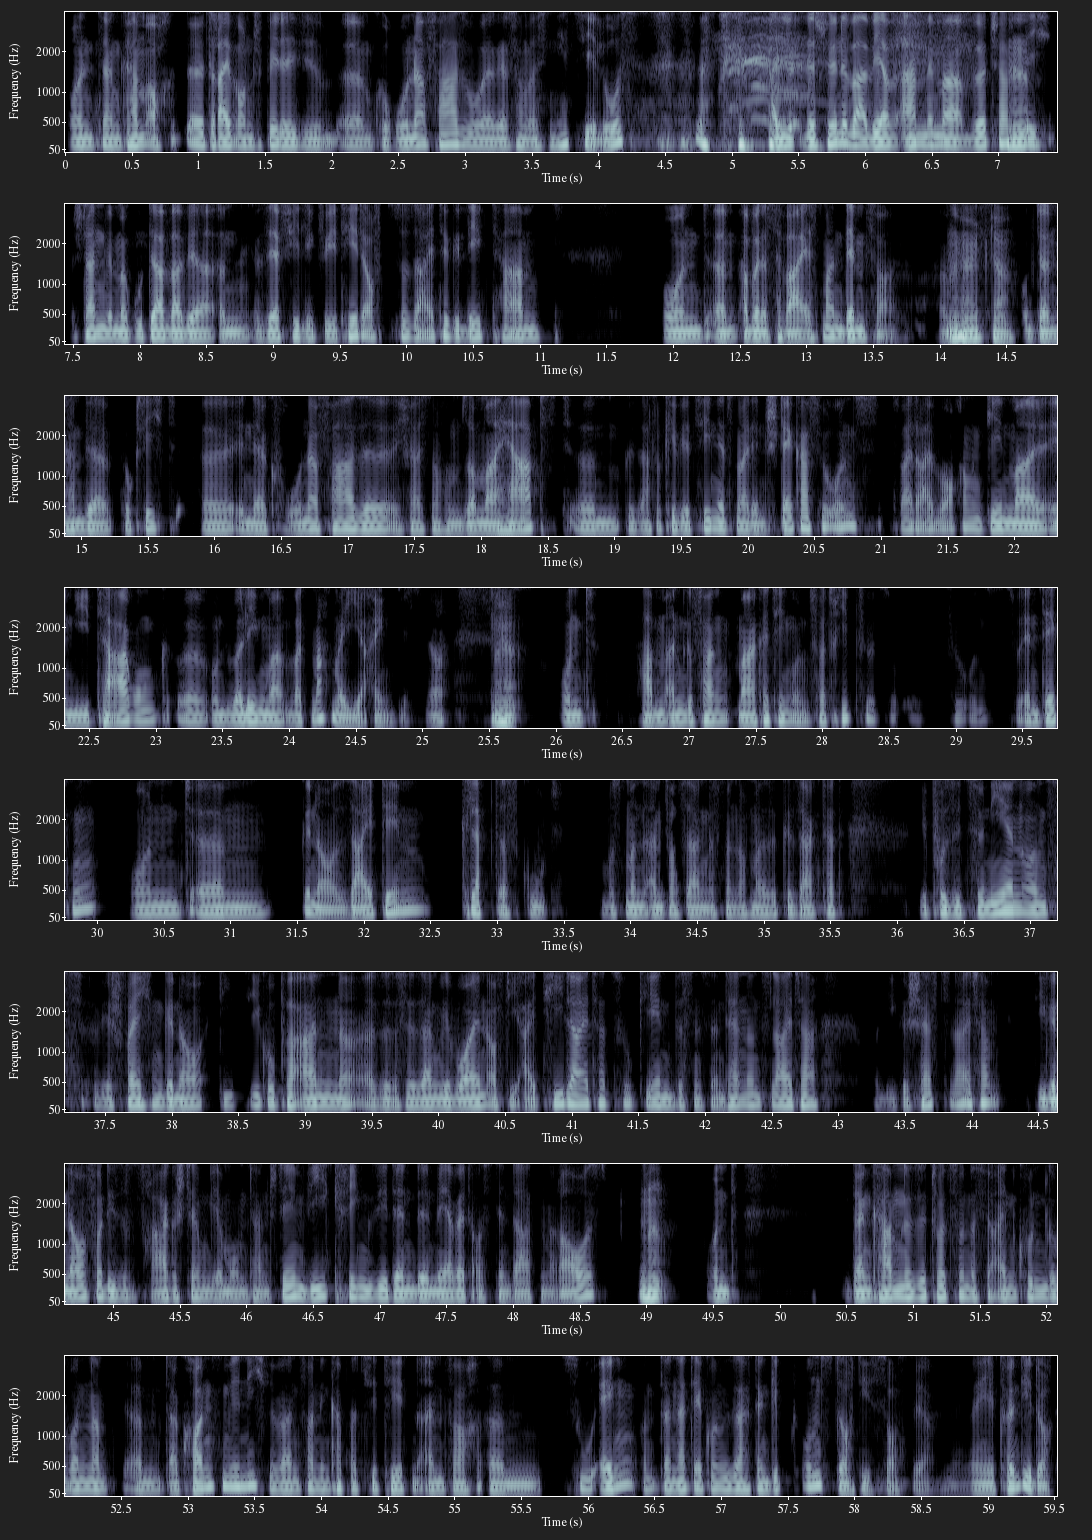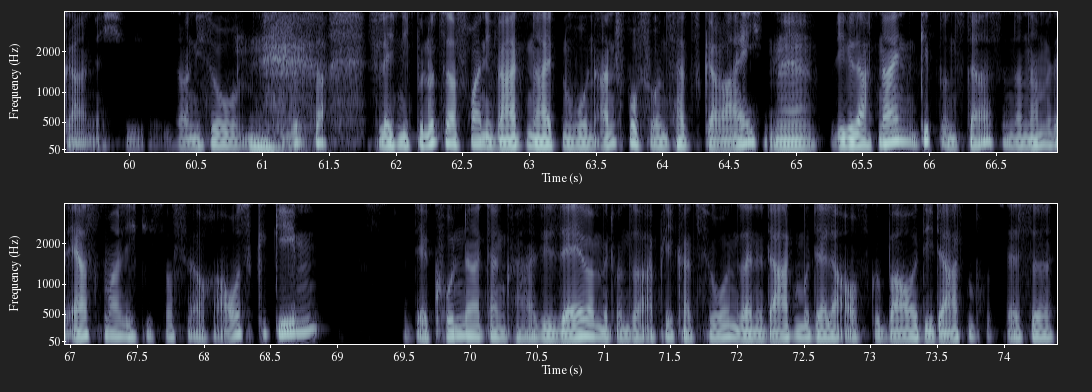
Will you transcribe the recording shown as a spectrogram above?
Und dann kam auch äh, drei Wochen später diese äh, Corona-Phase, wo wir gesagt haben, was ist denn jetzt hier los? also das Schöne war, wir haben immer wirtschaftlich, standen wir immer gut da, weil wir ähm, sehr viel Liquidität auf zur Seite gelegt haben. Und ähm, aber das war erstmal ein Dämpfer. Ähm, ja, und dann haben wir wirklich äh, in der Corona-Phase, ich weiß noch im Sommer, Herbst, ähm, gesagt, okay, wir ziehen jetzt mal den Stecker für uns, zwei, drei Wochen, gehen mal in die Tagung äh, und überlegen mal, was machen wir hier eigentlich? Ne? Ja. Und haben angefangen, Marketing und Vertrieb für, für uns zu entdecken. Und ähm, genau, seitdem klappt das gut. Muss man einfach sagen, dass man nochmal gesagt hat, wir positionieren uns, wir sprechen genau die Zielgruppe an. Ne? Also, dass wir sagen, wir wollen auf die IT-Leiter zugehen, Business Intelligence-Leiter und die Geschäftsleiter, die genau vor dieser Fragestellung ja momentan stehen. Wie kriegen sie denn den Mehrwert aus den Daten raus? Mhm. Und dann kam eine Situation, dass wir einen Kunden gewonnen haben, ähm, da konnten wir nicht. Wir waren von den Kapazitäten einfach ähm, zu eng. Und dann hat der Kunde gesagt, dann gibt uns doch die Software. Ihr könnt die doch gar nicht. Ist auch nicht so benutzer, vielleicht nicht benutzerfreundlich. Wir hatten halt einen hohen Anspruch. Für uns hat es gereicht. Ja. Die gesagt, nein, gibt uns das. Und dann haben wir erstmalig die Software auch ausgegeben. Und der Kunde hat dann quasi selber mit unserer Applikation seine Datenmodelle aufgebaut, die Datenprozesse.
